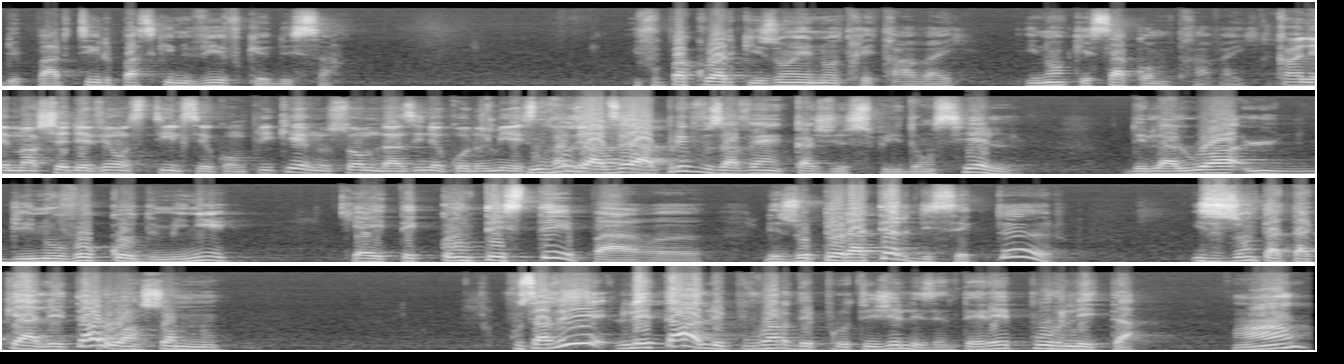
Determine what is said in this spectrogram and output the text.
de partir parce qu'ils ne vivent que de ça. Il ne faut pas croire qu'ils ont un autre travail. Ils n'ont que ça comme travail. Quand les marchés deviennent hostiles, c'est compliqué. Nous sommes dans une économie. Vous avez appris, vous avez un cas jurisprudentiel de la loi du nouveau code minier qui a été contesté par euh, les opérateurs du secteur. Ils se sont attaqués à l'État ou en sommes-nous? Vous savez, l'État a le pouvoir de protéger les intérêts pour l'État. Hein?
